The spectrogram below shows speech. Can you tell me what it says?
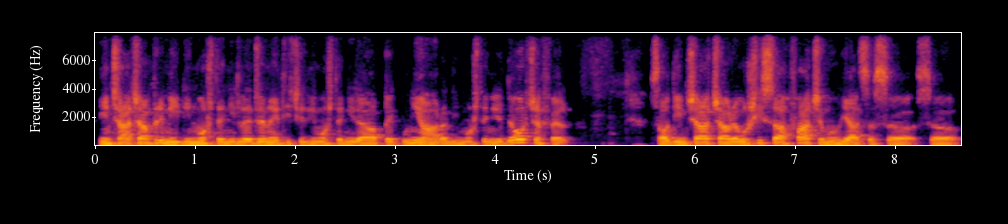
din ceea ce am primit, din moștenirile genetice, din moștenirea pecuniară, din moștenire de orice fel, sau din ceea ce am reușit să facem în viață, să, să,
